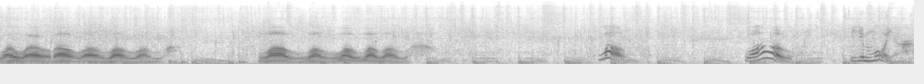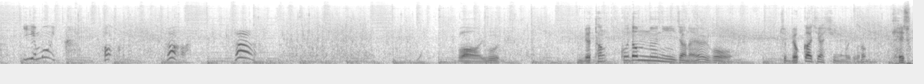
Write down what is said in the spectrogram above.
와우 와우 와우 와우 와우 와우. 와우 와우 와우 와우 와우. 와우. 와우. 이게 뭐야? 이게 뭐야? 허허허. 와 이거 몇탕 끝없는 이잖아요 이거 저 몇 가지 할 수 있는 거지 그럼? 계속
